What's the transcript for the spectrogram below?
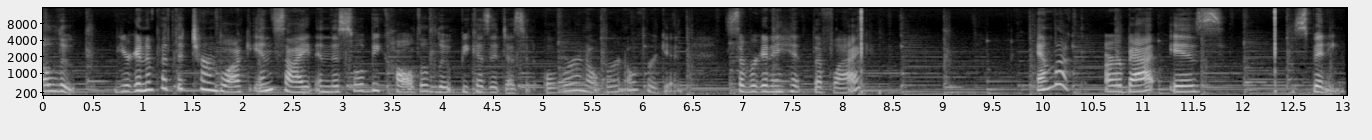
a loop. You're going to put the turn block inside and this will be called a loop because it does it over and over and over again. So we're going to hit the flag. And look, our bat is spinning.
